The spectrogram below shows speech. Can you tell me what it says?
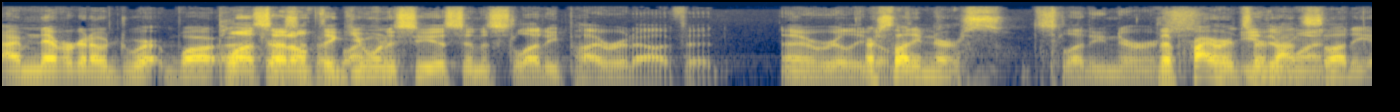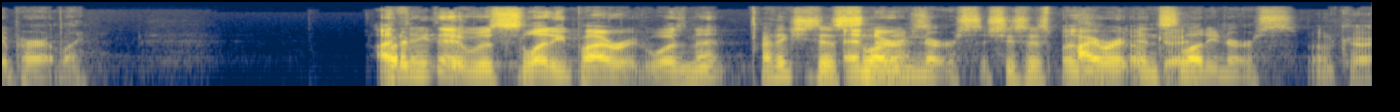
I'm never gonna wear. wa- Plus, I don't in think you want to see us in a slutty pirate outfit. I really Or don't. slutty nurse. Slutty nurse. The pirates are not one. slutty, apparently. I But I think mean, that it was slutty pirate, wasn't it? I think she says And slutty nurse? nurse. She says pirate and slutty nurse. Okay.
